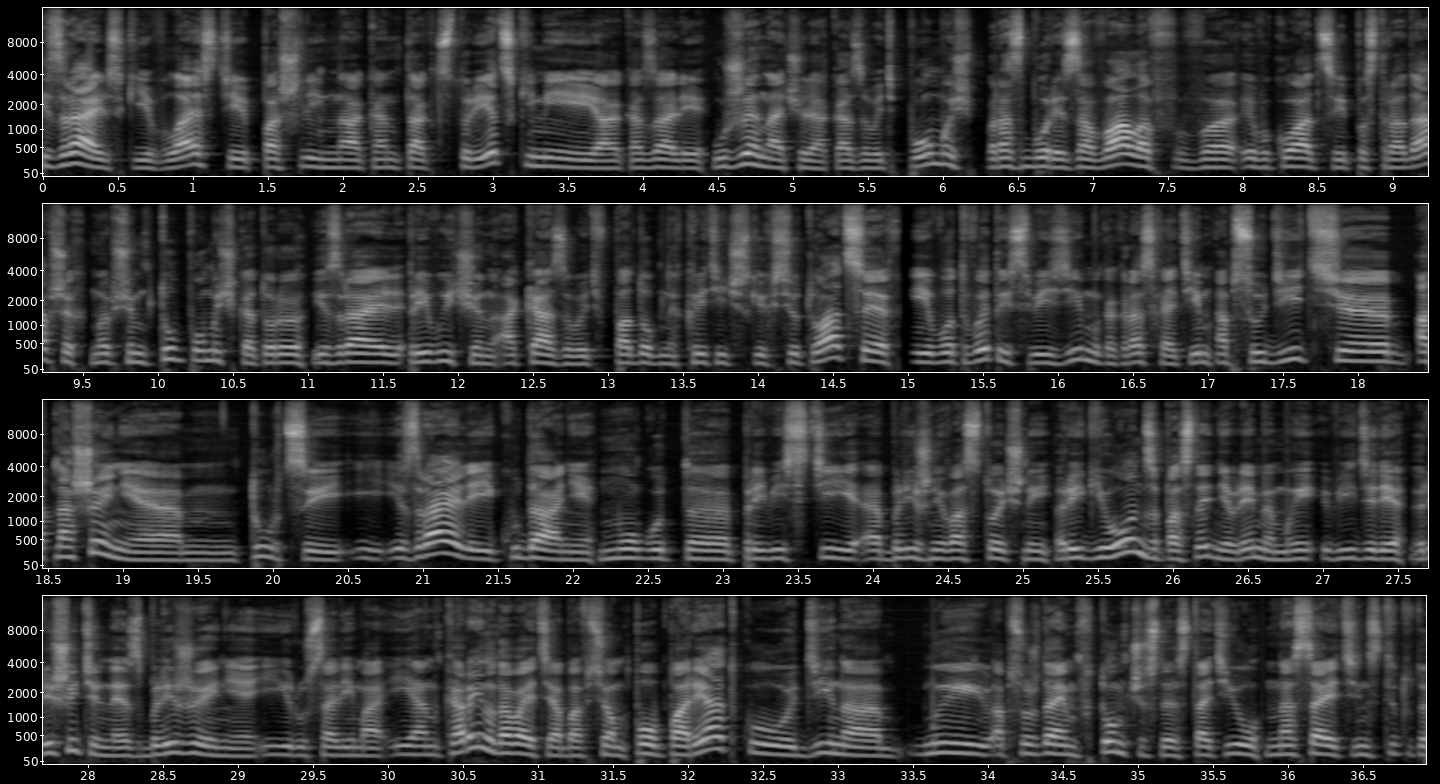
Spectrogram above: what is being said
израильские власти пошли на контакт с турецкими и оказали, уже начали оказывать помощь в разборе завалов завалов, в эвакуации пострадавших. В общем, ту помощь, которую Израиль привычен оказывать в подобных критических ситуациях. И вот в этой связи мы как раз хотим обсудить э, отношения Турции и Израиля и куда они могут э, привести э, ближневосточный регион. За последнее время мы видели решительное сближение Иерусалима и Анкары. Ну давайте обо всем по порядку. Дина, мы обсуждаем в том числе статью на сайте Института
